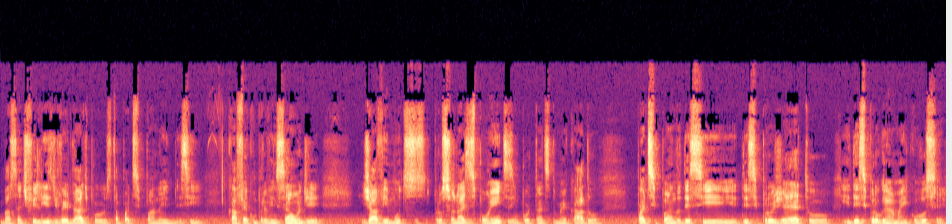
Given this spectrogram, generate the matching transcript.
bastante feliz de verdade por estar participando desse Café com Prevenção, onde já vi muitos profissionais expoentes importantes do mercado participando desse, desse projeto e desse programa aí com você.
